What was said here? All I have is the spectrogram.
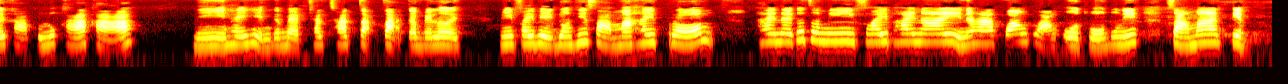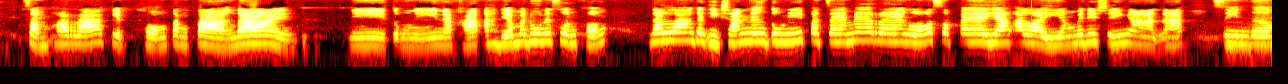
ยค่ะ คุณลูกค้าค่ะนี่ให้เห็นกันแบบชัดๆจะๆกันไปเลย มีไฟเบรกดวงที่สามมาให้พร้อมายในก็จะมีไฟภายในนะคะกว้างขวางโอโถงตรงนี้สามารถเก็บสัมภาระเก็บของต่างๆได้ นี่ตรงนี้นะคะอะเดี๋ยวมาดูในส่วนของด้านล่างกันอีกชั้นหนึ่งตรงนี้ประแจแม่แรงล้อสแปรยางอะไหล่ยังไม่ได้ใช้งานนะคะซีนเดิม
